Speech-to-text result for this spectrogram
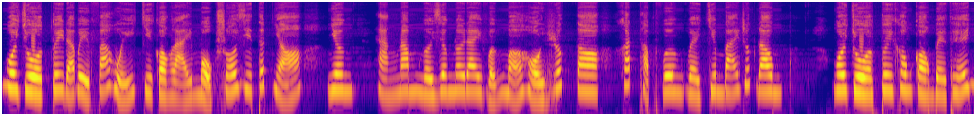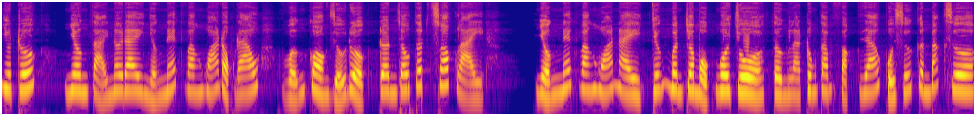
Ngôi chùa tuy đã bị phá hủy chỉ còn lại một số di tích nhỏ, nhưng hàng năm người dân nơi đây vẫn mở hội rất to, khách thập phương về chiêm bái rất đông. Ngôi chùa tuy không còn bề thế như trước, nhưng tại nơi đây những nét văn hóa độc đáo vẫn còn giữ được trên dấu tích sót lại. Những nét văn hóa này chứng minh cho một ngôi chùa từng là trung tâm Phật giáo của xứ Kinh Bắc xưa,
